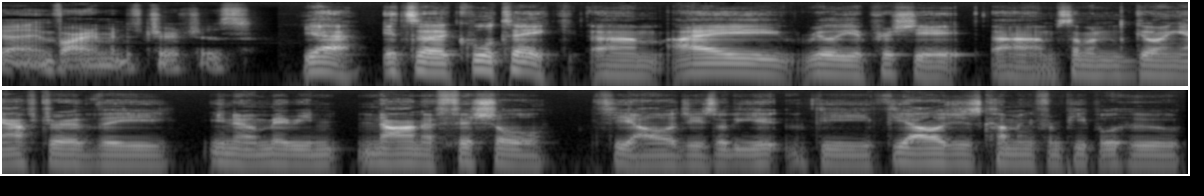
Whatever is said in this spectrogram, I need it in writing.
uh, environment of churches. Yeah, it's a cool take. Um, I really appreciate um, someone going after the you know maybe non-official theologies or the the theologies coming from people who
